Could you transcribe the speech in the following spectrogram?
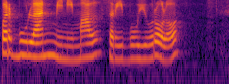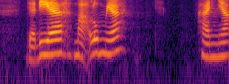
per bulan minimal 1000 euro loh. Jadi ya maklum ya, hanya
